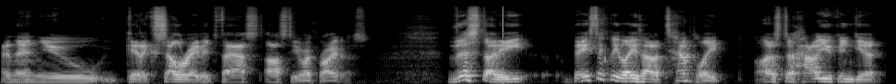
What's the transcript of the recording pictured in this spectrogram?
and then you get accelerated fast osteoarthritis. This study basically lays out a template as to how you can get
